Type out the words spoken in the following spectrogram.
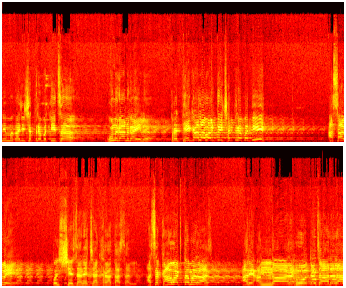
लोकांनी मगाजी छत्रपतीचं गुणगान गायलं. प्रत्येकाला वाटते छत्रपती असावे. पण शेजाऱ्याच्या घरात असावे. असं का वाटतं महाराज? अरे अंधार होत चालला.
